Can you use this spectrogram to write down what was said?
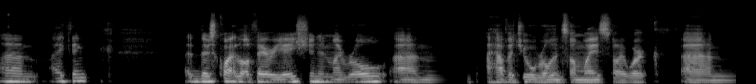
um, I think there's quite a lot of variation in my role. Um, I have a dual role in some ways, so I work um,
